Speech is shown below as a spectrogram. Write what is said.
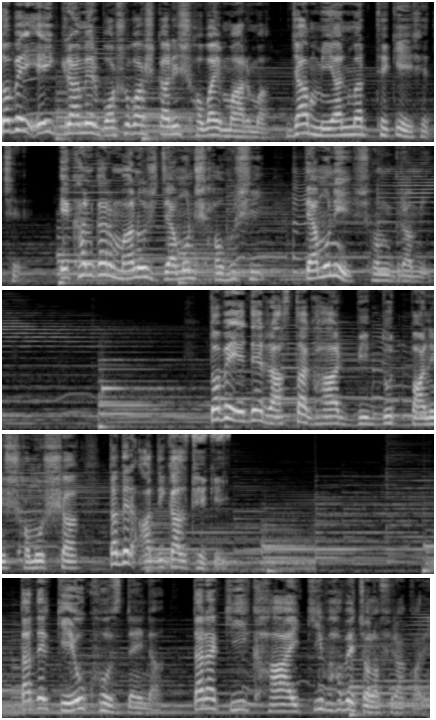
তবে এই গ্রামের বসবাসকারী সবাই মারমা, যা মিয়ানমার থেকে এসেছে। এখানকার মানুষ যেমন সাহসী, তেমনই সংগ্রামী। তবে এদের রাস্তাঘাট, বিদ্যুৎ, পানির সমস্যা তাদের আদিকাল থেকেই। তাদের কেউ খোঁজ নেয় না। তারা কি খায়, কীভাবে চলাফেরা করে।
